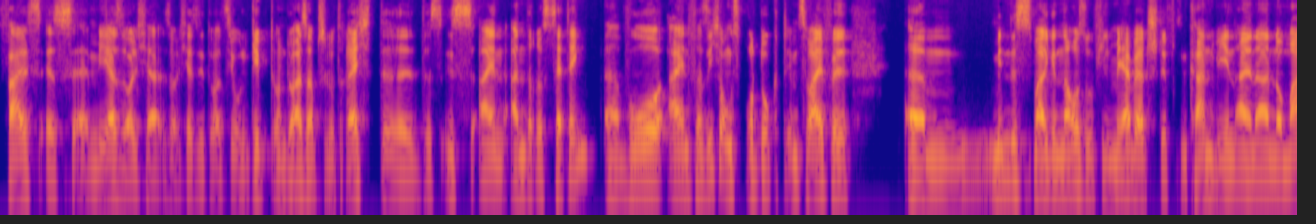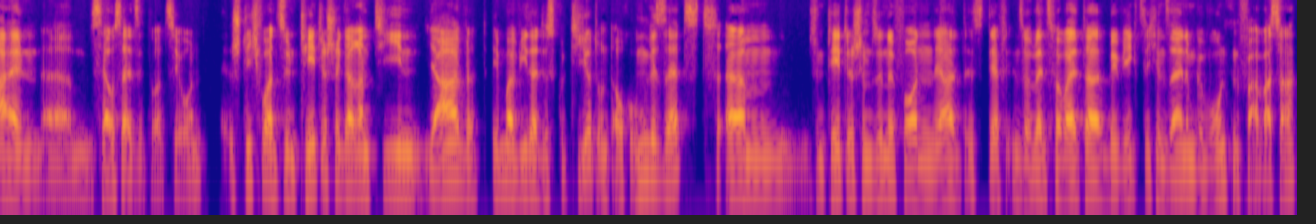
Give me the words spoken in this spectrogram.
falls es äh, mehr solcher, solcher Situationen gibt. Und du hast absolut recht, äh, das ist ein anderes Setting, äh, wo ein Versicherungsprodukt im Zweifel ähm, mindestens mal genauso viel Mehrwert stiften kann wie in einer normalen ähm, Sell-Side-Situation. Stichwort synthetische Garantien, ja, wird immer wieder diskutiert und auch umgesetzt. Ähm, synthetisch im Sinne von, ja, ist der Insolvenzverwalter bewegt sich in seinem gewohnten Fahrwasser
